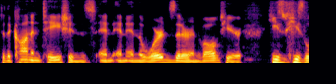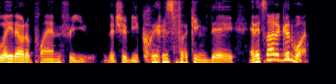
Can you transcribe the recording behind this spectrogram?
to the connotations and and and the words that are involved here, he's he's laid out a plan for you that should be clear as fucking day, and it's not a good one.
